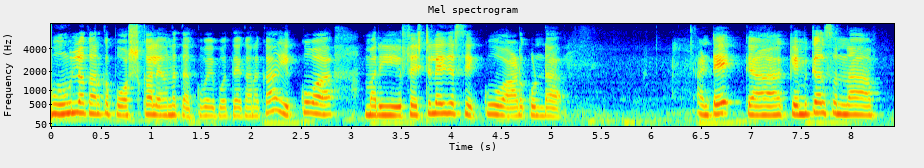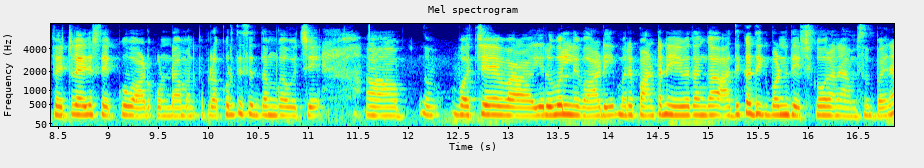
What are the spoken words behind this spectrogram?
భూమిలో కనుక పోషకాలు ఏమైనా తక్కువైపోతే కనుక ఎక్కువ మరి ఫెర్టిలైజర్స్ ఎక్కువ వాడకుండా అంటే కెమికల్స్ ఉన్న ఫెర్టిలైజర్స్ ఎక్కువ వాడకుండా మనకి ప్రకృతి సిద్ధంగా వచ్చే వచ్చే ఎరువుల్ని వాడి మరి పంటని ఏ విధంగా అధిక దిగుబడిని తెచ్చుకోవాలనే అంశం పైన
